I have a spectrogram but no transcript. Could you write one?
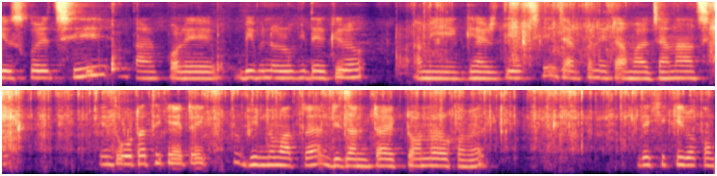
ইউজ করেছি। তারপরে বিভিন্ন রোগীদেরকেও আমি গ্যাস দিয়েছি, যার কারণে এটা আমার জানা আছে। কিন্তু ওটা থেকে এটা একটু ভিন্ন মাত্রা ডিজাইনটা একটু অন্য রকমের। দেখি কীরকম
